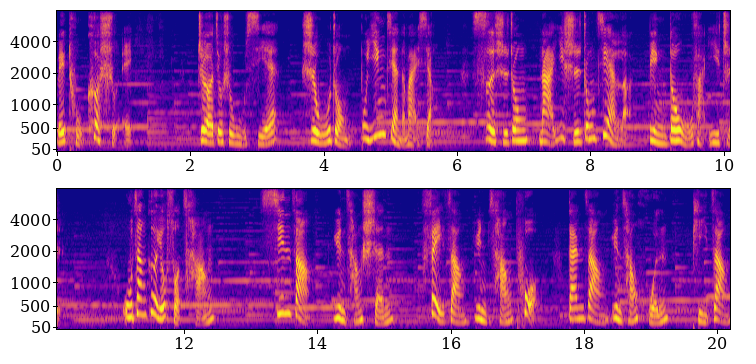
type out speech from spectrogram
为土克水。这就是五邪，是五种不应见的脉象。四时中哪一时中见了，病都无法医治。五脏各有所藏，心脏蕴藏神，肺脏蕴藏魄，肝脏蕴藏魂，脾脏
